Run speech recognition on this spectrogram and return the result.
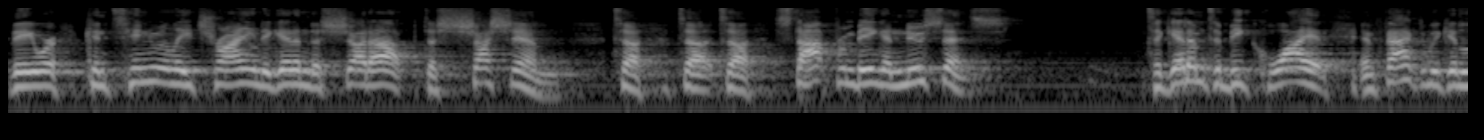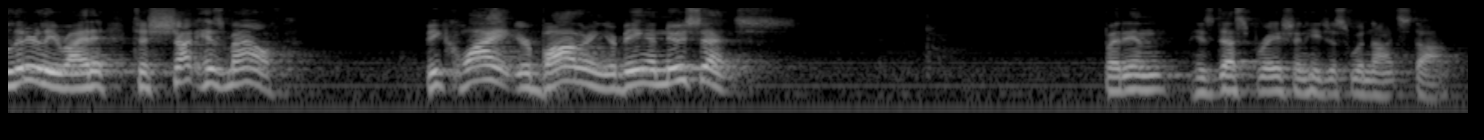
they were continually trying to get him to shut up, to shush him, to, to, to stop from being a nuisance, to get him to be quiet. In fact, we can literally write it to shut his mouth. Be quiet, you're bothering, you're being a nuisance. But in his desperation, he just would not stop.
